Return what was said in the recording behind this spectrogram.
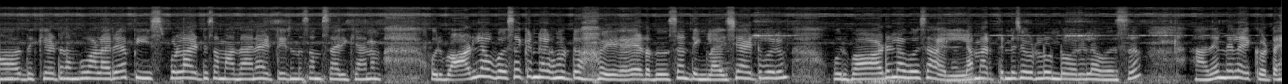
ആയിട്ട് നമുക്ക് വളരെ പീസ്ഫുള്ളായിട്ട് സമാധാനമായിട്ട് ഇരുന്ന് സംസാരിക്കാനും ഒരുപാട് ലവേഴ്സൊക്കെ ഉണ്ടായിരുന്നു കേട്ടോ ഇട ദിവസം തിങ്കളാഴ്ച ആയിട്ട് പോലും ഒരുപാട് ലവേഴ്സ് എല്ലാ മരത്തിന്റെ ചുവട്ടിലുണ്ട് ഓരോ ലവേഴ്സ് അതെന്തായാലും ആയിക്കോട്ടെ.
